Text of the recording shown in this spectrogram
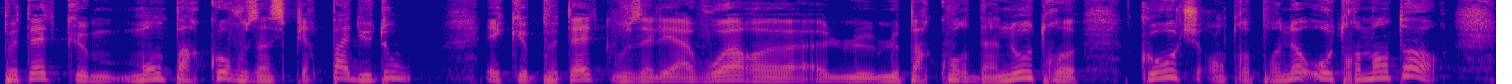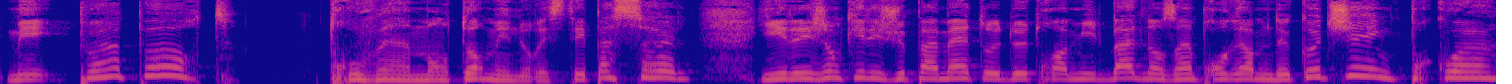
peut-être que mon parcours vous inspire pas du tout et que peut-être que vous allez avoir euh, le, parcours d'un autre coach, entrepreneur, autre mentor. Mais peu importe. Trouvez un mentor, mais ne restez pas seul. Il y a des gens qui disent je vais pas mettre 2-3 000 balles dans un programme de coaching. Pourquoi?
